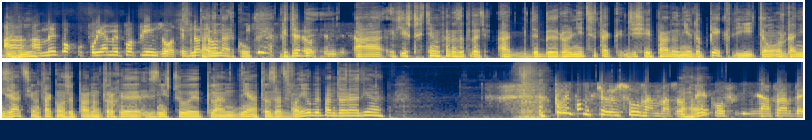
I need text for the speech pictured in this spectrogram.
a, Mhm. a my go kupujemy po 5 zł. No Panie Marku, gdyby, a jeszcze chciałem pana zapytać, a gdyby rolnicy tak dzisiaj panu nie dopiekli tą organizacją taką, że panu trochę zniszczyły plan dnia, to zadzwoniłby pan do radia? Powiem panu szczerze, słucham was od wieków i naprawdę,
